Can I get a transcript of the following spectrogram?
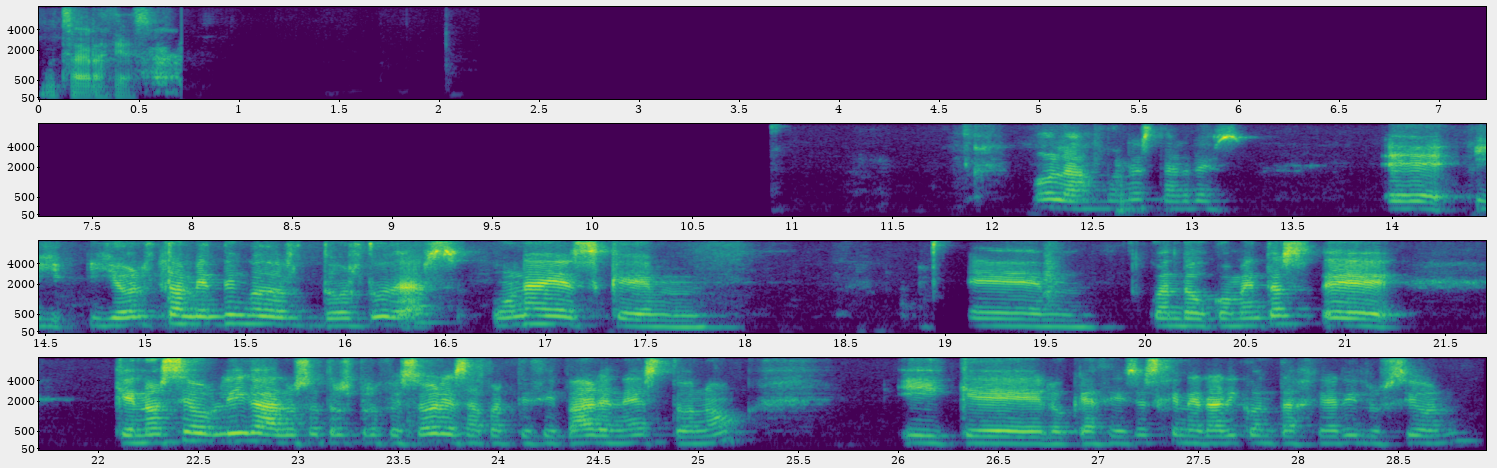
Muchas gracias. Hola, buenas tardes. Eh, y, yo también tengo dos, dudas. Una es que em, cuando comentas eh, que no se obliga a los otros profesores a participar en esto, ¿no? Y que lo que hacéis es generar y contagiar ilusión.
